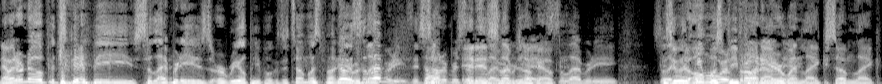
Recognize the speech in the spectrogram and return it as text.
Now I don't know if it's gonna be celebrities or real people because it's almost funny. No, like- celebrities. it's so- 100 percent It is celebrities. Okay, Yeah, okay. Celebrity. So, Because like, it would almost be funnier when like some like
